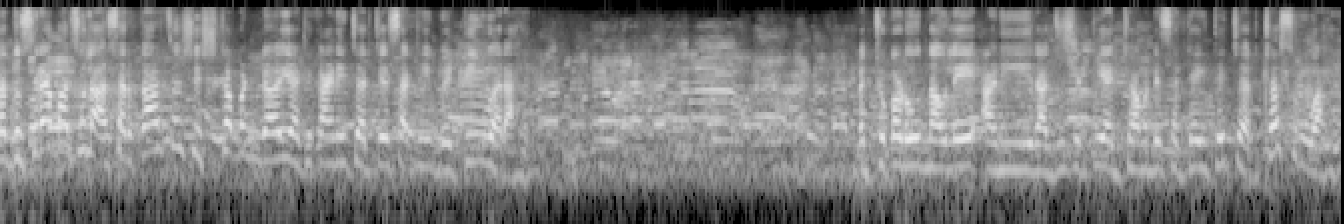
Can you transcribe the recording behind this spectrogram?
तर दुसऱ्या बाजूला सरकारचं शिष्टमंडळ या ठिकाणी चर्चेसाठी वेटिंगवर आहे. बच्चू कडू नवले आणि राजू शेट्टी यांच्यामध्ये सध्या इथे चर्चा सुरू आहे.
